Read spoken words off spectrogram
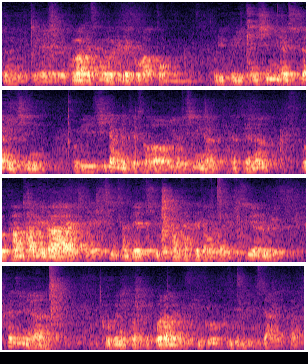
좀 이렇게 고맙게 생각을 해야 될 것 같고 우리 또 이천 시민의 수장이신 우리 시장님께서 이런 시민한테는 그 감사합니다 이렇게 칭찬도 해주시고 감사패 정도 이렇게 수여를 해주면 그분이 또 보람을 느끼고 긍지를 느끼지 않을까.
